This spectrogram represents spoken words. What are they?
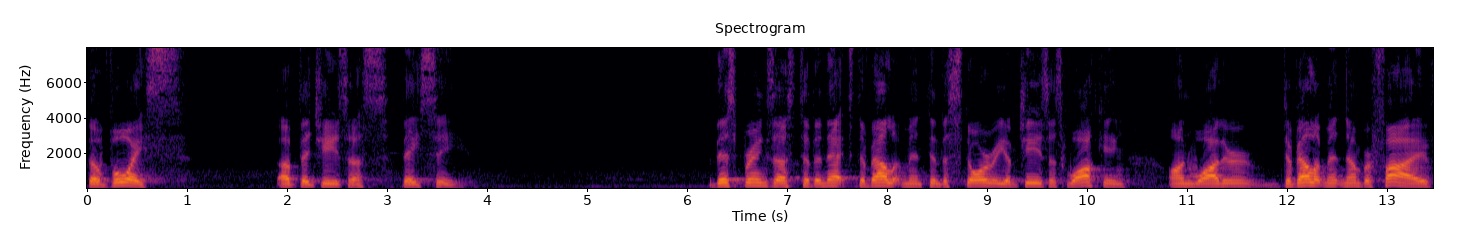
the voice of the Jesus they see. This brings us to the next development in the story of Jesus walking on water. Development number five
